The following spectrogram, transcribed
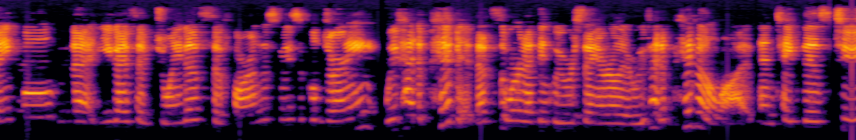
thankful that you guys have joined us so far on this musical journey. We've had to pivot. That's the word I think we were saying earlier. We've had to pivot a lot and take this to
